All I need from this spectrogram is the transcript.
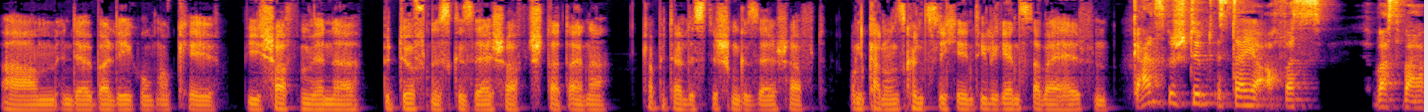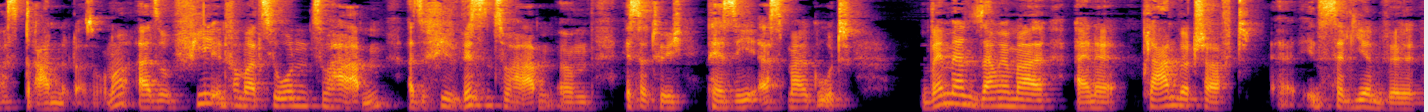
ähm, in der Überlegung, okay, wie schaffen wir eine Bedürfnisgesellschaft statt einer kapitalistischen Gesellschaft und kann uns künstliche Intelligenz dabei helfen? Ganz bestimmt ist da ja auch was was Wahres dran oder so. Ne? Also viel Informationen zu haben, also viel Wissen zu haben, ähm, ist natürlich per se erstmal gut. Wenn man, sagen wir mal, eine Planwirtschaft äh, installieren will,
